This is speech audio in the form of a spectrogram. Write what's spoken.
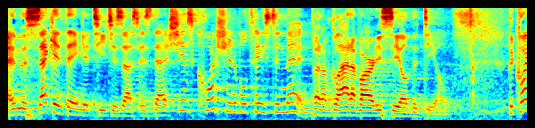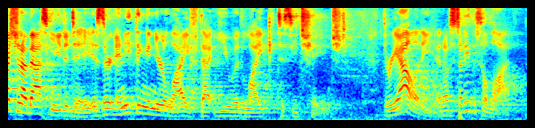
And the second thing it teaches us is that she has questionable taste in men, but I'm glad I've already sealed the deal. The question I'm asking you today is there anything in your life that you would like to see changed? The reality, and I've studied this a lot,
